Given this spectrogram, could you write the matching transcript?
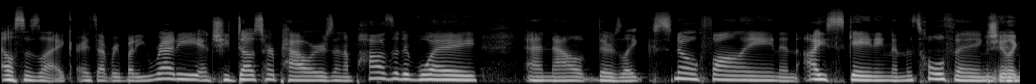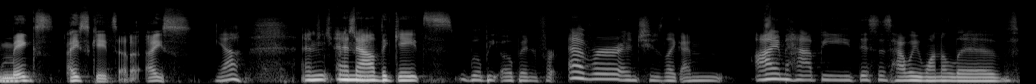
Elsa's like, "Is everybody ready?" And she does her powers in a positive way. And now there's like snow falling and ice skating and this whole thing. She like makes ice skates out of ice. yeah. And and now the gates will be open forever and she's like I'm I'm happy. This is how we want to live.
